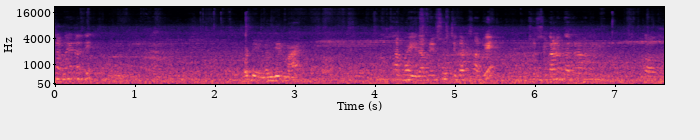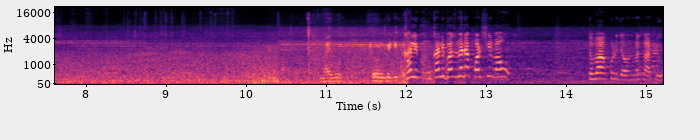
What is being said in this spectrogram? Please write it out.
चांगलं ना ते कुठे मंदिर माय हा बाहेर आपले स्वस्तिकार साबे स्वस्तिकार करा माय दोन बिडी खाली खाली बस बेटा पडशील भाऊ। तो बा कुठे जाऊन बसला पिऊ।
